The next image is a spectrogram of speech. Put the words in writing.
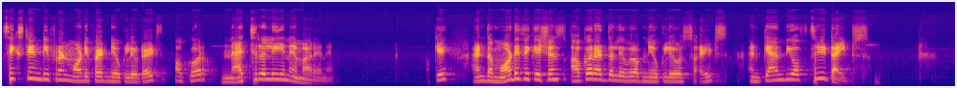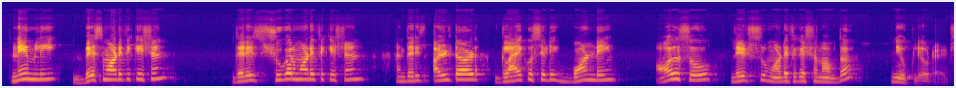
16 different modified nucleotides occur naturally in mRNA. Okay, and the modifications occur at the level of nucleosides and can be of three types. Namely base modification, there is sugar modification, and there is altered glycosidic bonding also leads to modification of the nucleotides.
